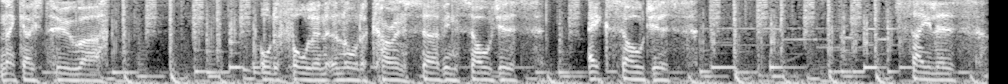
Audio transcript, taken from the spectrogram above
And that goes to uh, all the fallen and all the current serving soldiers, ex-soldiers, sailors,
